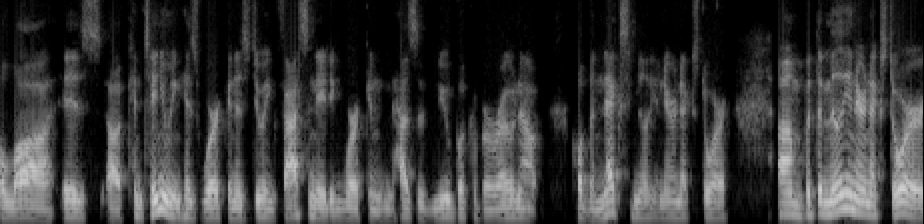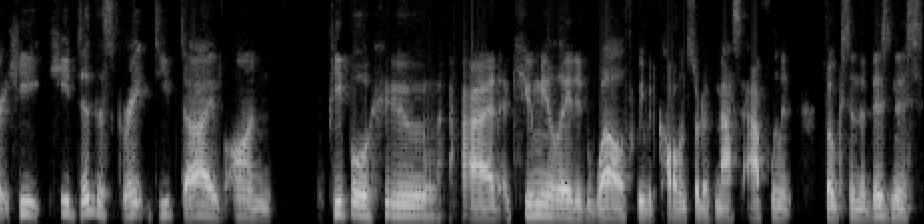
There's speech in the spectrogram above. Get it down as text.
Fallaw, is uh, continuing his work and is doing fascinating work and has a new book of her own out called "The Next Millionaire Next Door." Um, but the Millionaire Next Door, he he did this great deep dive on people who had accumulated wealth. We would call them sort of mass affluent folks in the business.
